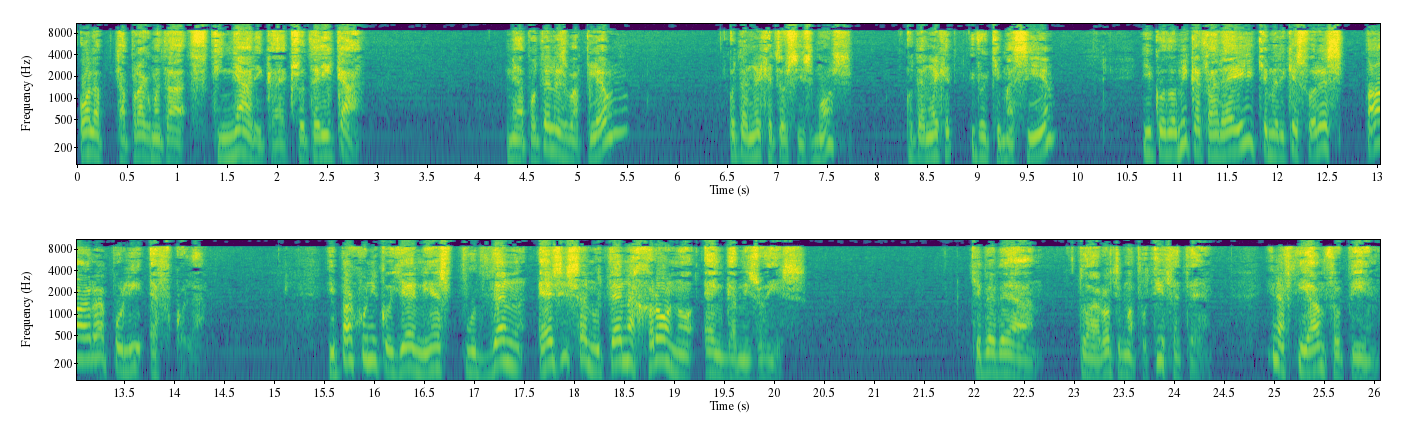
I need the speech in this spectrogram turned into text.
όλα τα πράγματα φτηνιάρικα, εξωτερικά. Με αποτέλεσμα πλέον, όταν έρχεται ο σεισμός, όταν έρχεται η δοκιμασία, η οικοδομή καταραίει και μερικές φορές πάρα πολύ εύκολα. Υπάρχουν οικογένειες που δεν έζησαν ούτε ένα χρόνο έγκαμη ζωής. Και βέβαια το ερώτημα που τίθεται είναι αυτοί οι άνθρωποι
